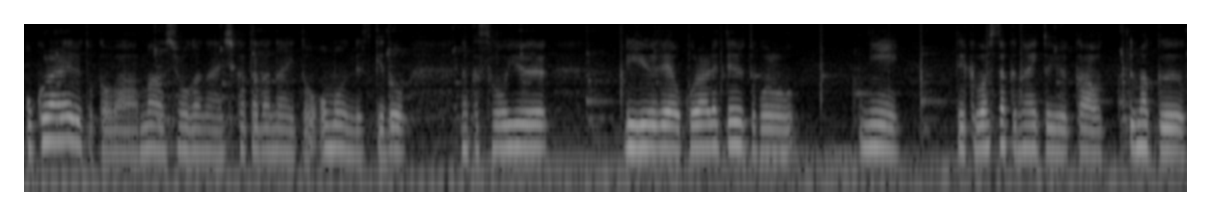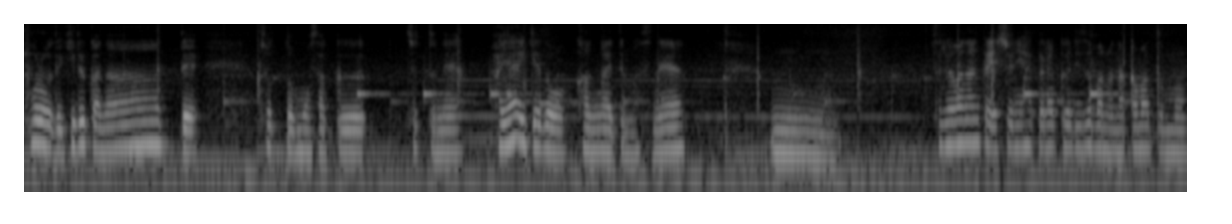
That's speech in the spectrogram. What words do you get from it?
怒られるとかはまあしょうがない仕方がないと思うんですけどなんかそういう理由で怒られてるところに出くわしたくないというかうまくフォローできるかなってちょっと模索ちょっとね早いけど考えてますね。うん。それはなんか一緒に働くリゾバの仲間とも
